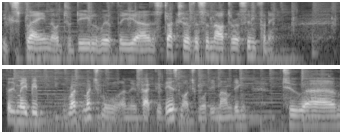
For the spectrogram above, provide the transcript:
explain or to deal with the structure of a sonata or symphony but it may be much more, and in fact it is much more demanding, to um,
